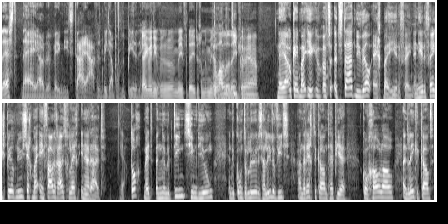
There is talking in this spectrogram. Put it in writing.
rest? Nee, ja, dat weet ik niet. Nou ja, een beetje appels met peren. denk ja, ik weet niet of we meer verdedigende middenvelder ander type, denken. ja. Nee, ja, oké, maar je- want het staat nu wel echt bij Heerenveen. En Heerenveen speelt nu, zeg maar, eenvoudig uitgelegd in een ruit. Ja. Toch? Met een nummer 10, Siem de Jong. En de controleur is Halilovic. Aan de rechterkant heb je Congolo. Aan de linkerkant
